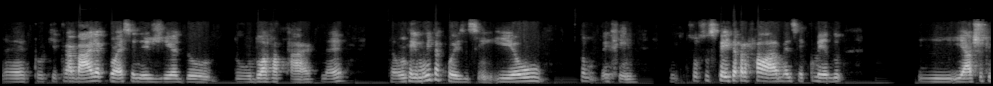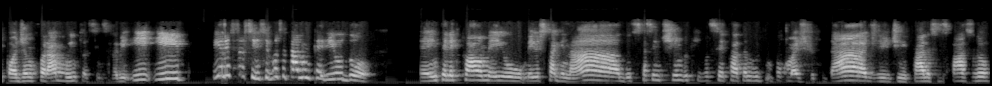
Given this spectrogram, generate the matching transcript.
né, porque trabalha com essa energia do, do, do, avatar, né? Então tem muita coisa assim. E eu, enfim, sou suspeita para falar, mas recomendo e, e, acho que pode ancorar muito, assim, sabe? E, e, e assim, se você está num período é, intelectual meio, meio estagnado, está sentindo que você está tendo um pouco mais de dificuldade de estar nesses espaços, eu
